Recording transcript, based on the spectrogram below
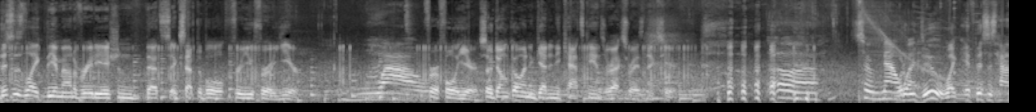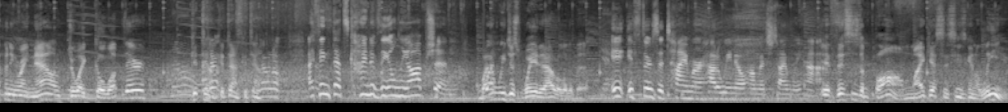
This is like the amount of radiation that's acceptable for you for a year, Wow. for a full year. So don't go in and get any CAT scans or X-rays next year. So now What what? do we do? Like, if this is happening right now, do I go up there? Get down, don't- get down, get I down. don't know. I think that's kind of the only option. Why don't we just wait it out a little bit? I- If there's a timer, how do we know how much time we have? If this is a bomb, my guess is he's gonna leave.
